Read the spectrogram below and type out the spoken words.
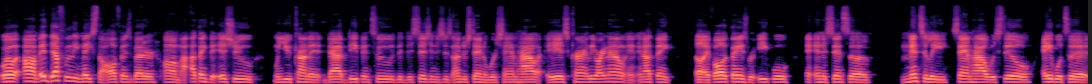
Well, um, it definitely makes the offense better. Um, I, I think the issue when you kind of dive deep into the decision is just understanding where Sam Howell is currently right now. And, and I think uh, if all things were equal in, in a sense of mentally, Sam Howell was still able to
